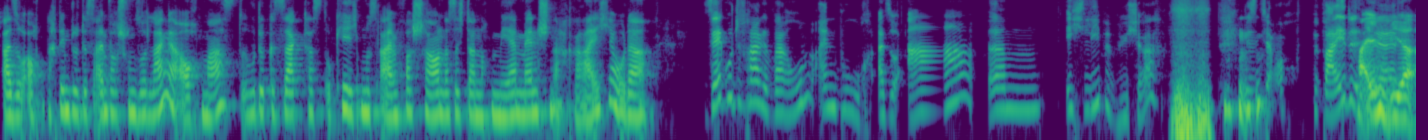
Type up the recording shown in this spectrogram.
also auch nachdem du das einfach schon so lange auch machst, wo du gesagt hast, okay, ich muss einfach schauen, dass ich da noch mehr Menschen erreiche oder? Sehr gute Frage. Warum ein Buch? Also A, ähm, ich liebe Bücher. Wir sind ja auch beide in der, wir.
